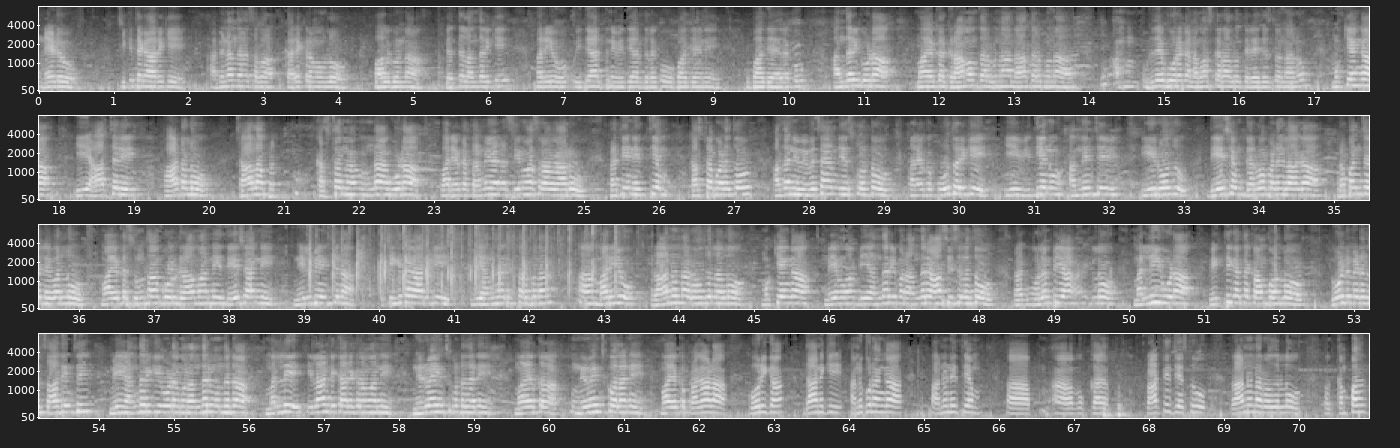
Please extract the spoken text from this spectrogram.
నేడు చికిత గారికి అభినందన సభ కార్యక్రమంలో పాల్గొన్న పెద్దలందరికీ మరియు విద్యార్థిని విద్యార్థులకు ఉపాధ్యాయుని ఉపాధ్యాయులకు అందరికీ కూడా మా యొక్క గ్రామం తరపున నా తరపున హృదయపూర్వక నమస్కారాలు తెలియజేస్తున్నాను. ముఖ్యంగా ఈ ఆర్చరీ పాటలు చాలా ప్ర- కష్టం ఉన్నా కూడా వారి యొక్క తండ్రి అయిన శ్రీనివాసరావు గారు ప్రతి నిత్యం కష్టపడుతూ అతన్ని వ్యవసాయం చేసుకుంటూ తన యొక్క కూతురికి ఈ విద్యను అందించి ఈరోజు దేశం గర్వపడేలాగా ప్రపంచ లెవెల్లో మా యొక్క సుల్తాంపూర్ గ్రామాన్ని దేశాన్ని నిలిపించిన చికిత గారికి మీ అందరి తరఫున మరియు రానున్న రోజులలో ముఖ్యంగా మేము మీ అందరి మన అందరి ఆశీస్సులతో నాకు ఒలింపియాడ్లో మళ్ళీ కూడా వ్యక్తిగత కాంపౌండ్లో గోల్డ్ మెడల్ సాధించి మీ అందరికీ కూడా మన అందరి ముందట మళ్ళీ ఇలాంటి కార్యక్రమాన్ని నిర్వహించుకుంటుందని మా యొక్క నిర్వహించుకోవాలని మా యొక్క ప్రగాఢ కోరిక. దానికి అనుగుణంగా అనునిత్యం ఒక ప్రాక్టీస్ చేస్తూ రానున్న రోజుల్లో కంపల్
